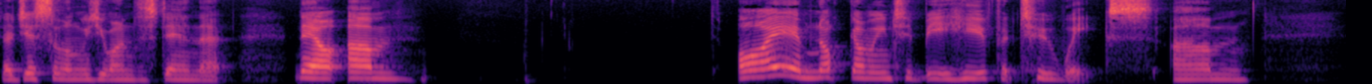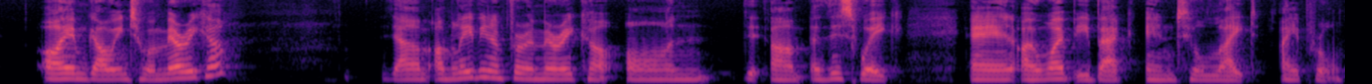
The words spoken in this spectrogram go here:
So just so long as you understand that. Now, um, I am not going to be here for two weeks. Um, I am going to America. Um, I'm leaving for America on um, this week, and I won't be back until late April.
